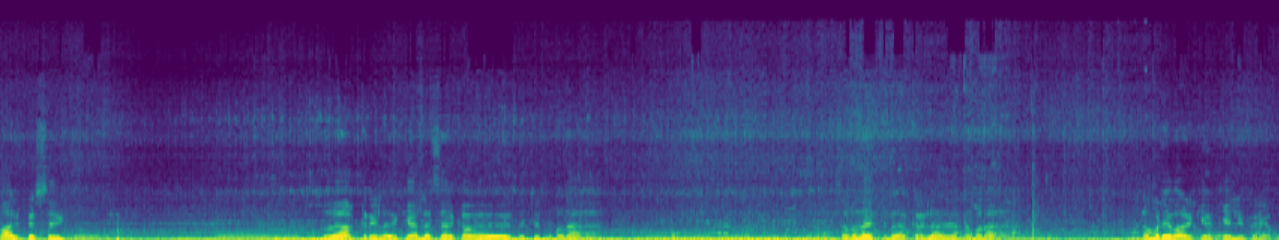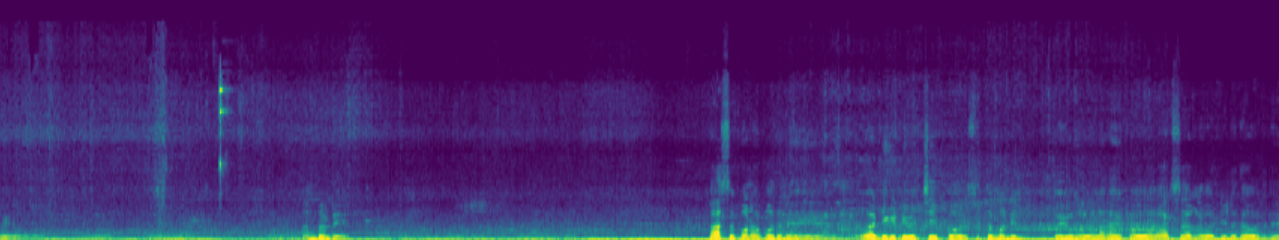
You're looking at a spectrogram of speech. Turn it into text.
வாழ்க்கை செழிக்கும் ஒரு அக்கறை இல்லாத கேர்லெஸ்ஸாக க இருந்துட்டு இருந்தோம்னா சமுதாயத்து மேலே அக்கறை இல்லாத இருந்தோம்னா நம்முடைய வாழ்க்கையை கேள்விக்குறியாக போயிடும். நண்பர்களே காசு போனால் போதுன்னு வண்டி கிண்டி வச்சு இப்போது சுத்தம் பண்ணில் இப்போ இவங்களுக்கெல்லாம் இப்போ அரசாங்க வண்டியில் தான் வருது.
